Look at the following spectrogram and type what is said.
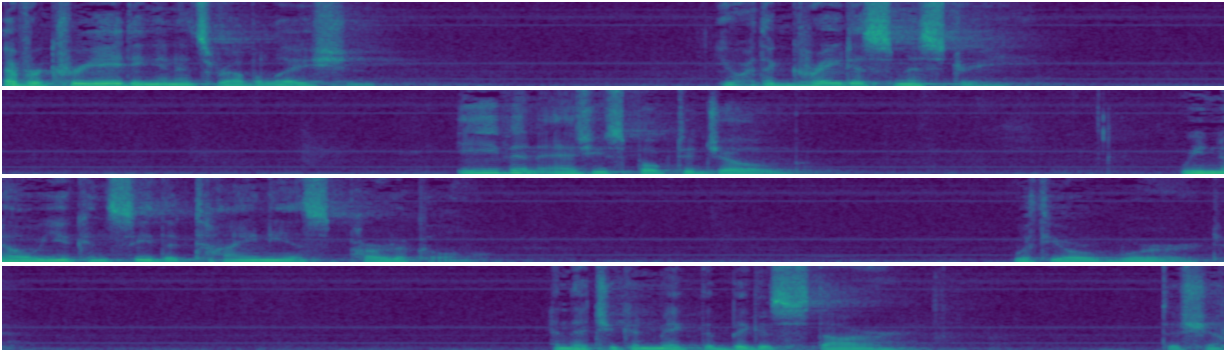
ever creating in its revelation. You are the greatest mystery. Even as you spoke to Job, we know you can see the tiniest particle with your word, and that you can make the biggest star to shine.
